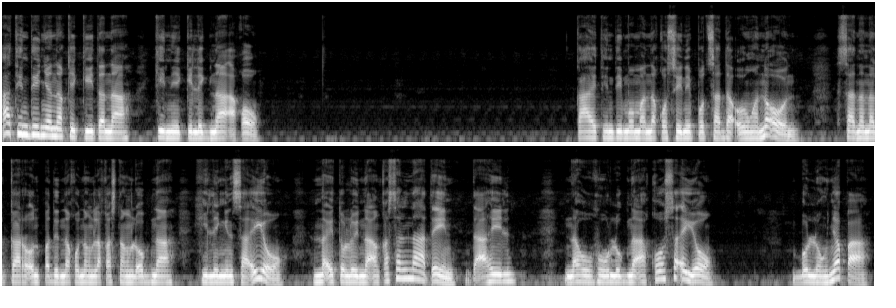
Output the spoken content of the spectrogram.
at hindi niya nakikita na kinikilig na ako. Kahit hindi mo man ako sinipot sa daungan noon, sana nagkaroon pa din ako ng lakas ng loob na hilingin sa iyo na ituloy na ang kasal natin dahil nahuhulog na ako sa iyo. Bulong niya pa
